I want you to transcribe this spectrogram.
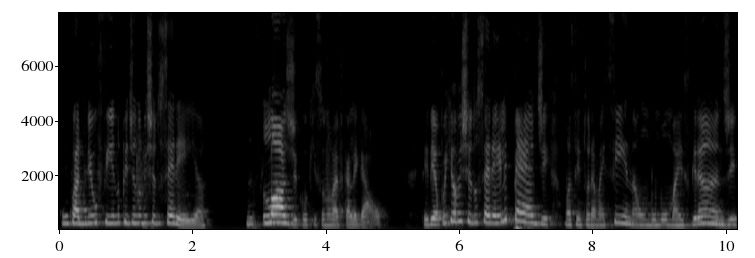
com quadril fino, pedindo um vestido sereia. Lógico que isso não vai ficar legal. Entendeu? Porque o vestido sereia, ele pede uma cintura mais fina, um bumbum mais grande,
